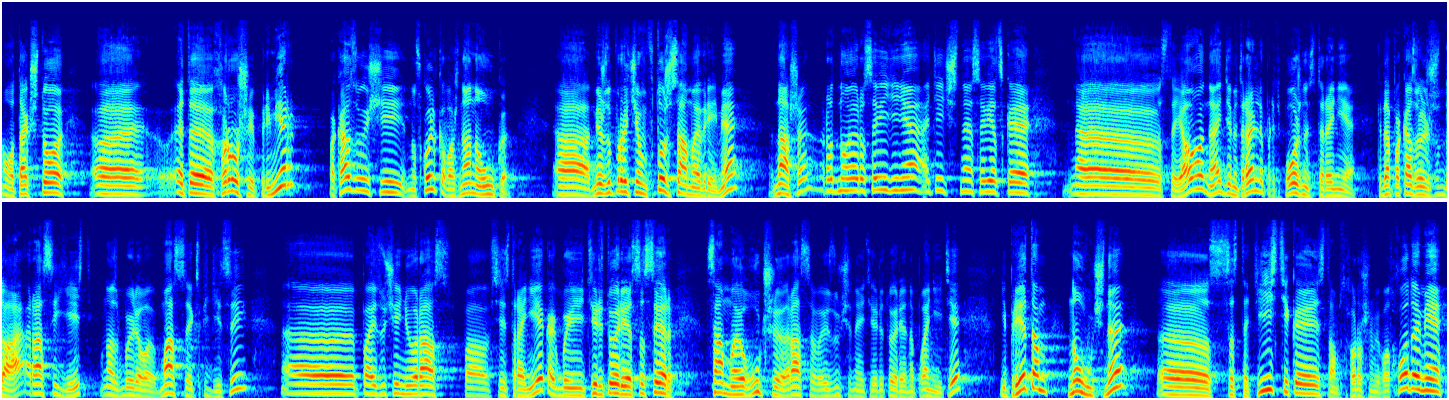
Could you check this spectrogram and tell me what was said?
Ну, так что это хороший пример, показывающий, насколько важна наука. Между прочим, в то же самое время наше родное расоведение, отечественное, советское, стояло на диаметрально противоположной стороне. Когда показывали, что да, расы есть, у нас были масса экспедиций, Э, по изучению рас по всей стране, как бы и территория СССР самая лучшая расово изученная территория на планете, и при этом научно, э, со статистикой, с, там, с хорошими подходами,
